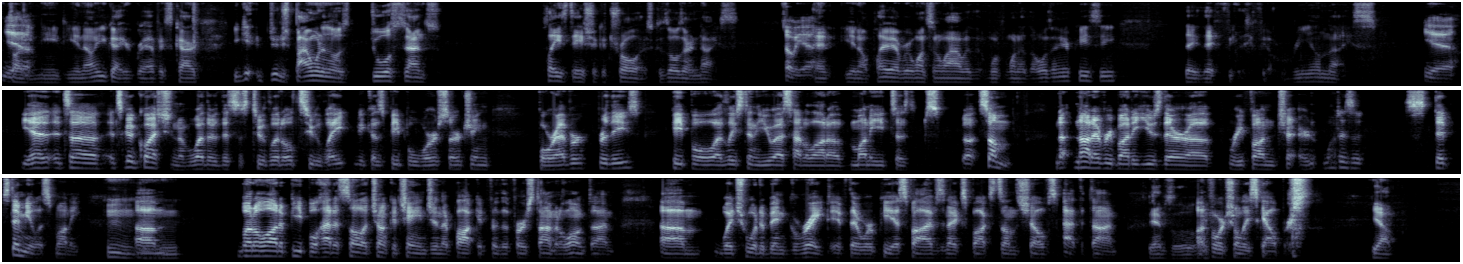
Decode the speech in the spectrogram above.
that's all you need. You know, you got your graphics card. You get dude, just buy one of those Dual Sense PlayStation controllers because those are nice. oh yeah, And you know, play every once in a while with with one of those on your PC. They they feel, they feel real nice. yeah, yeah. It's a it's a good question of whether this is too little, too late, because people were searching forever for these. People, at least in the U.S., had a lot of money to uh, some. Not, not everybody used their uh, refund. Che- what is it? Sti- stimulus money. Mm-hmm. Um, but a lot of people had a solid chunk of change in their pocket for the first time in a long time, um, which would have been great if there were PS5s and Xboxes on the shelves at the time. Absolutely. Unfortunately, scalpers. Yep.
